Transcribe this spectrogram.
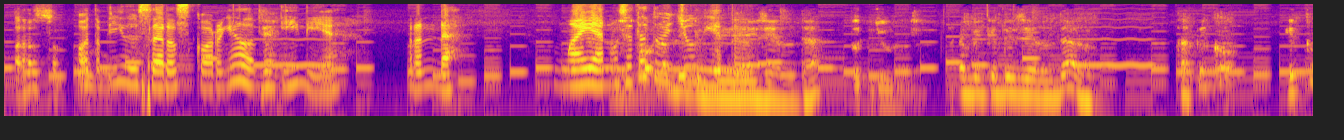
per 10. oh tapi user skornya lebih ini ya rendah. Lumayan maksudnya kok lebih 7 gede gitu. Zelda? Tujuh. Lebih gede Zelda loh. Tapi kok itu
